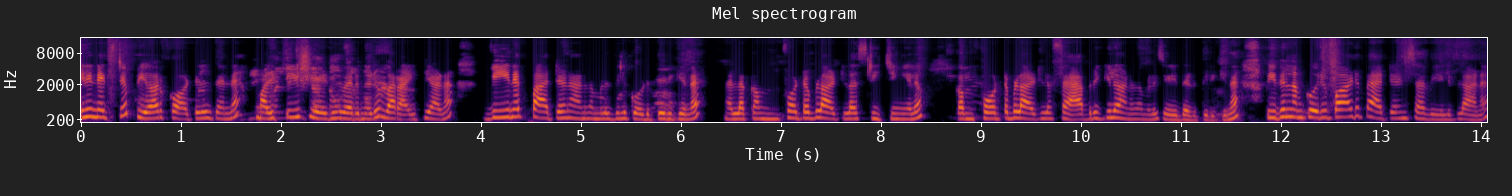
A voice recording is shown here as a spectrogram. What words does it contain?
ഇനി നെക്സ്റ്റ് പ്യുർ കോട്ടിൽ തന്നെ മൾട്ടി ഷെയ്ഡിൽ വരുന്ന ഒരു വെറൈറ്റി ആണ്. വീനക് പാറ്റേൺ ആണ് നമ്മൾ ഇതിൽ കൊടുത്തിരിക്കുന്നത്. നല്ല കംഫർട്ടബിൾ ആയിട്ടുള്ള സ്റ്റിച്ചിങ്ങിലും കംഫർട്ടബിൾ ആയിട്ടുള്ള ഫാബ്രിക്കിലാണ് നമ്മൾ ചെയ്തെടുത്തിരിക്കുന്നത്. അപ്പം ഇതിൽ നമുക്ക് ഒരുപാട് പാറ്റേൺസ് അവൈലബിൾ ആണ്.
